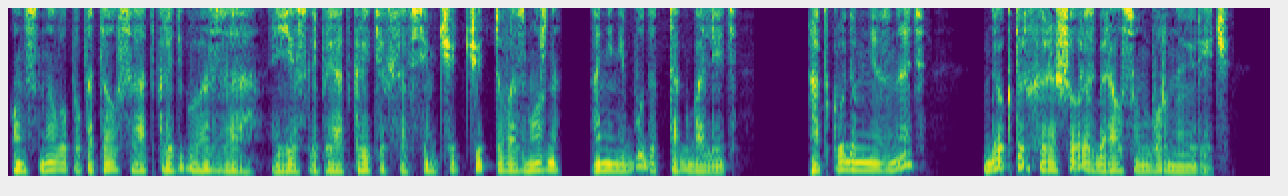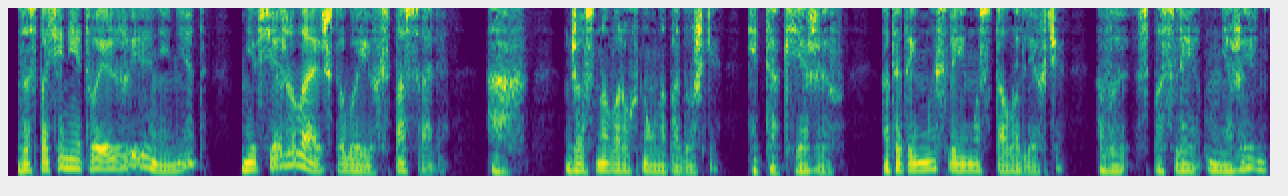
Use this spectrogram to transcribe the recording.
Он снова попытался открыть глаза. Если приоткрыть их совсем чуть-чуть, то, возможно, они не будут так болеть. «Откуда мне знать?» Доктор хорошо разбирал сумбурную речь. «За спасение твоей жизни, нет?» Не все желают, чтобы их спасали. Ах, Джо снова рухнул на подушке. Итак, я жив. От этой мысли ему стало легче. Вы спасли мне жизнь?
